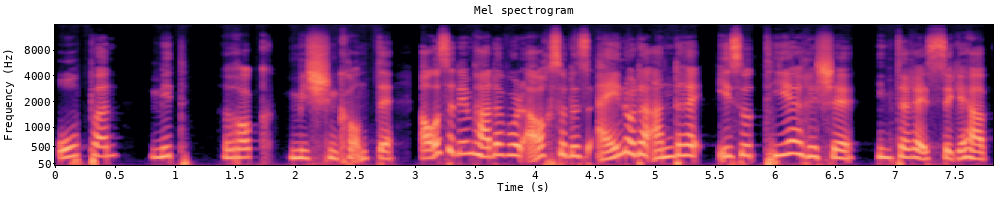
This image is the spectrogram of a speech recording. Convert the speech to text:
Opern mit Rock mischen konnte. Außerdem hat er wohl auch so das ein oder andere esoterische Interesse gehabt.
